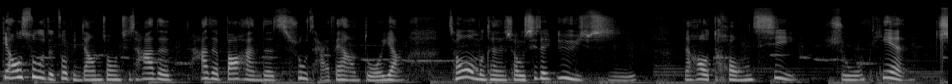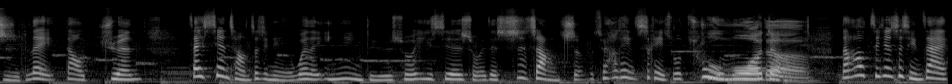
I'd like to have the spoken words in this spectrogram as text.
雕塑的作品当中，其实它的它的包含的素材非常多样。从我们可能熟悉的玉石，然后铜器、竹片、纸类到绢，在现场这几年也为了因应，比如说一些所谓的视障者，所以他可以是可以做触摸的。然后这件事情在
